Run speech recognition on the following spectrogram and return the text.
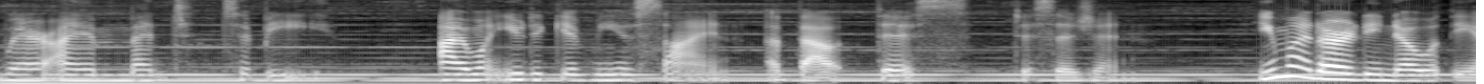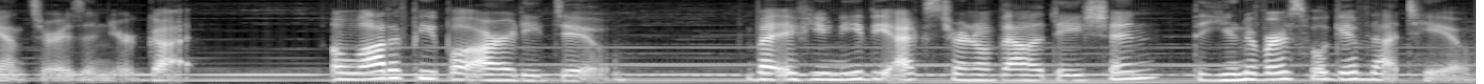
where I am meant to be. I want you to give me a sign about this decision. You might already know what the answer is in your gut. A lot of people already do. But if you need the external validation, the universe will give that to you.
